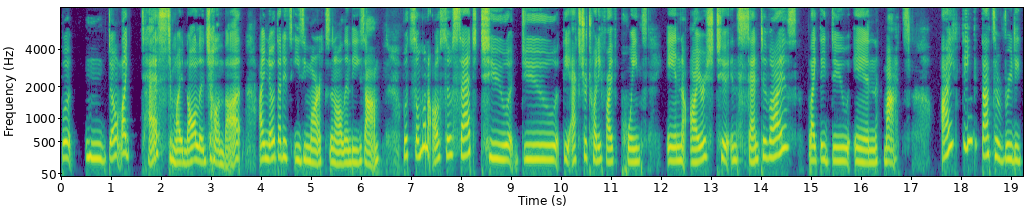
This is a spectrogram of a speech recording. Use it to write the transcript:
but don't like test my knowledge on that. I know that it's easy marks and all in the exam, but someone also said to do the extra 25 points in Irish to incentivize like they do in maths. I think that's a really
